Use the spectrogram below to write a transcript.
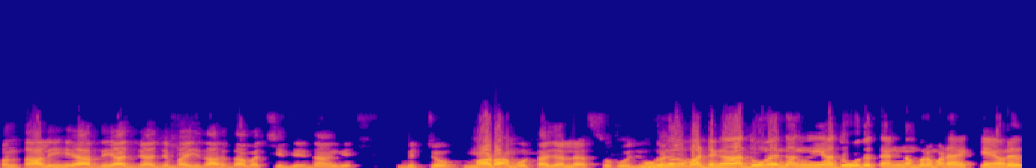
45000 ਦੀ ਅੱਜ ਅੱਜ ਬਾਈ ਦੱਸਦਾ ਬੱਚੀ ਦੇ ਦਾਂਗੇ। ਵਿੱਚੋਂ ਮਾੜਾ ਮੋਟਾ ਜਿਹਾ ਲੈਸ ਹੋ ਜਾਊਗਾ ਪੂਰੀਆਂ ਜੀ। ਵੱਡੀਆਂ ਦੋਵੇਂ ਗੰਗੀਆਂ ਦੋ ਤੇ ਤਿੰਨ ਨੰਬਰ ਮੜਾ ਕੈਮਰੇ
